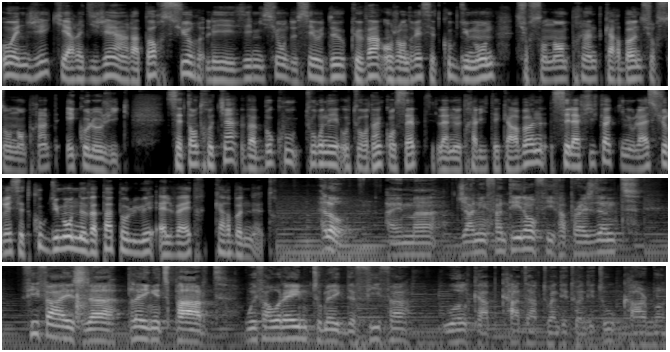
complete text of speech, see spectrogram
ONG qui a rédigé un rapport sur les émissions de CO2 que va engendrer cette Coupe du Monde sur son empreinte carbone, sur son empreinte écologique. Cet entretien va beaucoup tourner autour d'un concept, la neutralité carbone. C'est la FIFA qui nous l'a assuré, cette Coupe du Monde ne va pas polluer, elle va être carbone neutre. Hello, I'm uh, Gianni Infantino, FIFA president. FIFA is uh, playing its part with our aim to make the FIFA World Cup Qatar 2022 carbon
